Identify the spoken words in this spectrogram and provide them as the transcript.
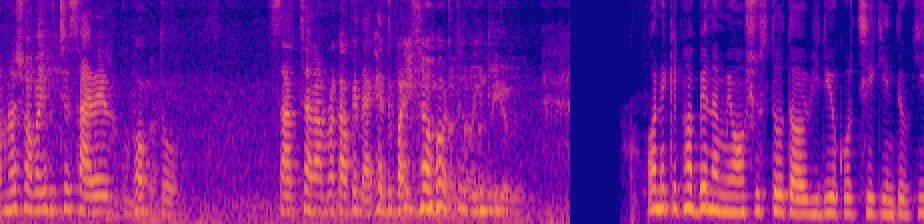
আমরা সবাই হচ্ছে স্যারের ভক্ত। স্যার ছাড়া আমরা কাউকে দেখাতে পারি না অর্থোপেডিক অনেকে ভাববেন আমি অসুস্থ তাও ভিডিও করছি কিন্তু কি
